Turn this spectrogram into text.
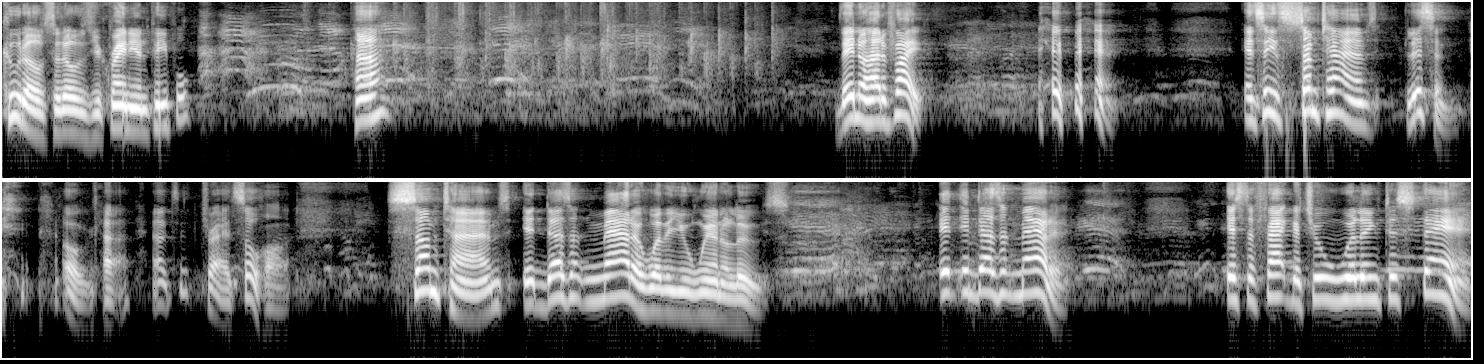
Kudos to those Ukrainian people. Huh? They know how to fight. Amen. And see, sometimes, listen, oh God, I'm trying so hard. Sometimes it doesn't matter whether you win or lose. It, it doesn't matter. It's the fact that you're willing to stand.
